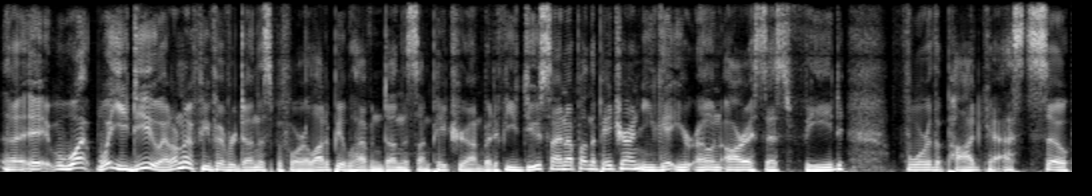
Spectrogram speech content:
Uh, it, what what you do? I don't know if you've ever done this before. A lot of people haven't done this on Patreon, but if you do sign up on the Patreon, you get your own RSS feed for the podcast. So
